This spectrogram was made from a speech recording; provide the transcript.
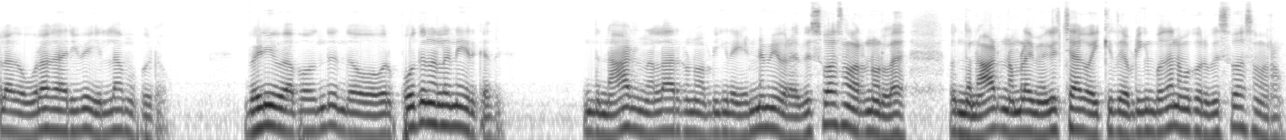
உலக உலக அறிவே இல்லாமல் போயிடும். வெளி அப்போ வந்து இந்த ஒரு பொது நலனே இருக்காது. இந்த நாடு நல்லா இருக்கணும் அப்படிங்கிற எண்ணமே வராது. விசுவாசம் வரணும்ல. இந்த நாடு நம்மளை மகிழ்ச்சியாக வைக்குது அப்படிங்கும்போது தான் நமக்கு ஒரு விசுவாசம் வரும்.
